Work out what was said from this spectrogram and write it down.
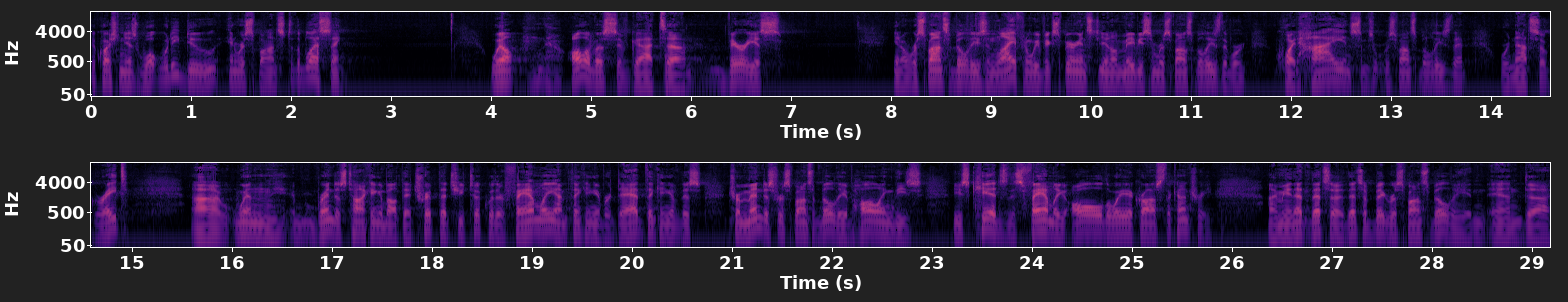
The question is, what would he do in response to the blessing? Well, all of us have got uh, various you know, responsibilities in life, and we've experienced, you know, maybe some responsibilities that were quite high and some responsibilities that were not so great. Uh, when Brenda's talking about that trip that she took with her family, I'm thinking of her dad, thinking of this tremendous responsibility of hauling these, these kids, this family, all the way across the country. I mean, that, that's, a, that's a big responsibility. And, and, uh,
